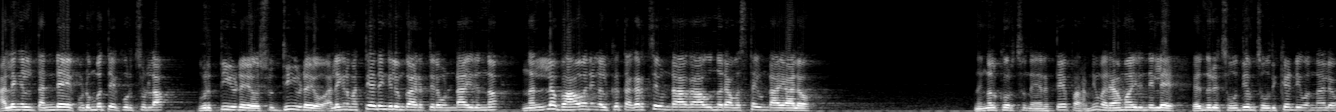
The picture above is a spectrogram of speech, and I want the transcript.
അല്ലെങ്കിൽ തന്റെ കുടുംബത്തെക്കുറിച്ചുള്ള വൃത്തിയുടെയോ ശുദ്ധിയുടെയോ അല്ലെങ്കിൽ മറ്റേതെങ്കിലും കാര്യത്തിലോ ഉണ്ടായിരുന്ന നല്ല ഭാവനകൾക്ക് തകർച്ച ഉണ്ടാകാവുന്ന ഒരു അവസ്ഥ ഉണ്ടായാലോ നിങ്ങൾ കുറച്ച് നേരത്തെ പറഞ്ഞു വരാമായിരുന്നില്ലേ എന്നൊരു ചോദ്യം ചോദിക്കേണ്ടി വന്നാലോ?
